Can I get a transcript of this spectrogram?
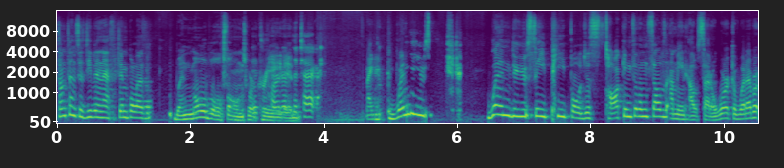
sometimes it's even as simple as when mobile phones were created. Part of the tech. Like when do you when do you see people just talking to themselves? I mean, outside of work or whatever.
